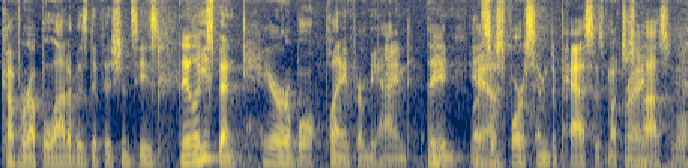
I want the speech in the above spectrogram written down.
cover up a lot of his deficiencies. They look- He's been terrible playing from behind. I They- mean, let's yeah. just force him to pass as much as possible.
